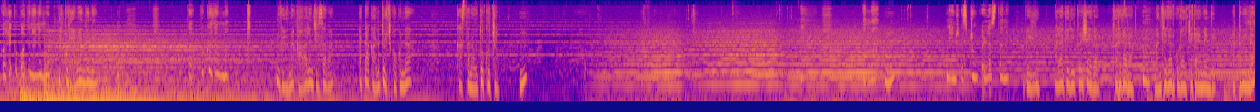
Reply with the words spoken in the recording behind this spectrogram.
తట్టుకోలేకపోతున్నానమ్మా ఇప్పుడు ఏమైందని తప్పు కదమ్మా. నువ్వేమన్నా కావాలని చేసావా? అట్టా కళ్ళు తుడుచుకోకుండా? కాస్త నవ్వుతూ కూర్చో. ఉం? నేను రెస్ట్ రూమ్కి వెళ్ళొస్తాను. వెళ్ళు. అలాగే రీఫ్రెష్ అయ్యరా. త్వరగా రా. మంత్రి గారు కూడా వచ్చే టైం అయింది. అర్థమైందా?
